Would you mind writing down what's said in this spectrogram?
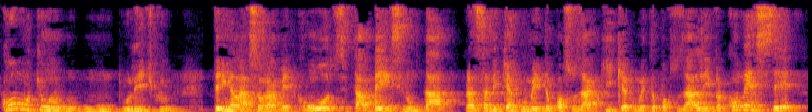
como que um, um político tem relacionamento com outro, se está bem, se não está, para saber que argumento eu posso usar aqui, que argumento eu posso usar ali, para convencer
